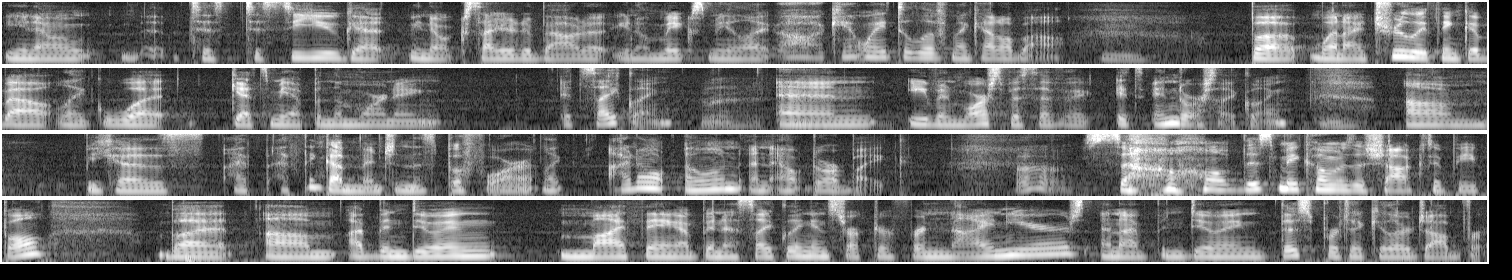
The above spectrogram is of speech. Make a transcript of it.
you know to to see you get you know excited about it you know makes me like oh I can't wait to lift my kettlebell. But when I truly think about like what gets me up in the morning it's cycling. Right. And even more specific it's indoor cycling. Um, because I, I think I've mentioned this before like I don't own an outdoor bike. Oh, so this may come as a shock to people, but um, I've been doing my thing. I've been a cycling instructor for nine years, and I've been doing this particular job for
